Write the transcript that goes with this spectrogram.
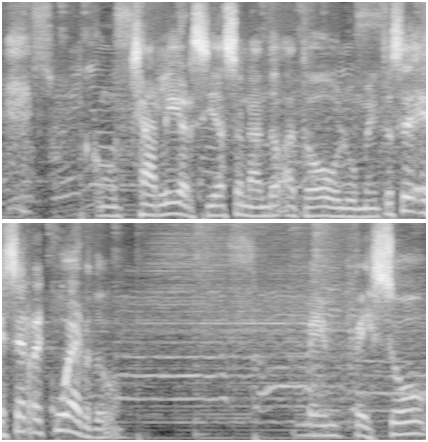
con Charlie García sonando a todo volumen. Entonces ese recuerdo me empezó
